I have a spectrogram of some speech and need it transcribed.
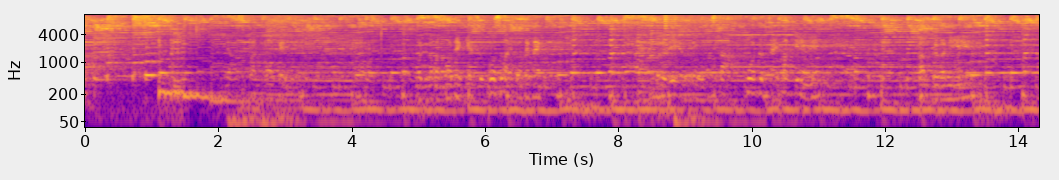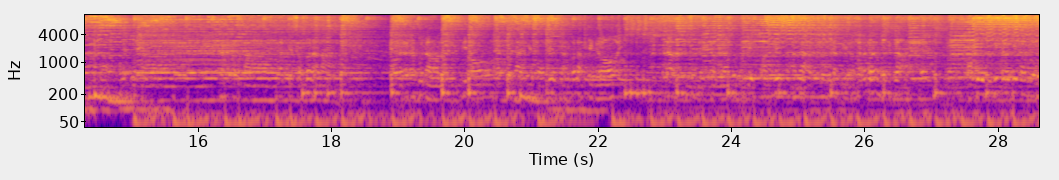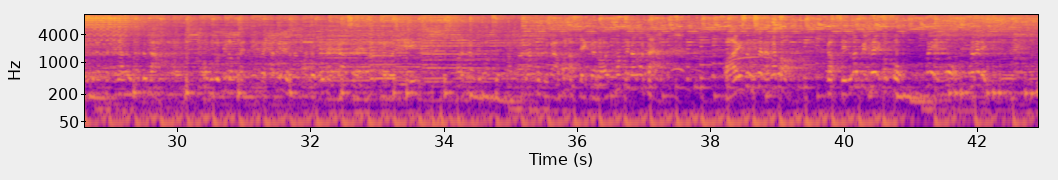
ขอคุณพี่น้องเพลงราการที่เดินทางมาจนถึงการแสดงรัดันนี้ขอให้ท่านมีความสุขกลับรับชมงานว่าหลับใจเกินร้อยครับพี่น้องก็แต่ไปสนุสนานกัต่อกับศิลปินเพลงของผมเพลงโอ้ท่านนี้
